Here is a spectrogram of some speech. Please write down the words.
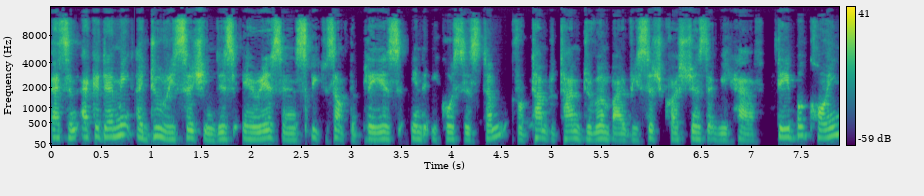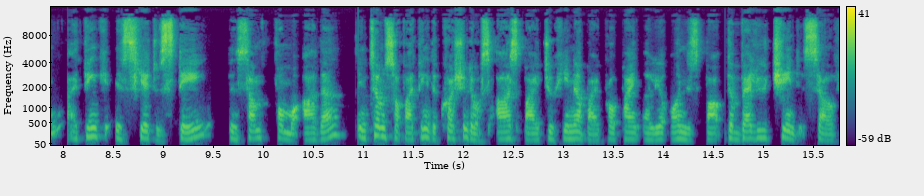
As an academic, I do research in these areas and speak to some of the players in the ecosystem from time to time, driven by research questions that we have. Stablecoin, I think, is here to stay in some form or other. In terms of, I think, the question that was asked by Tuhina, by Propine earlier on is about the value chain itself.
